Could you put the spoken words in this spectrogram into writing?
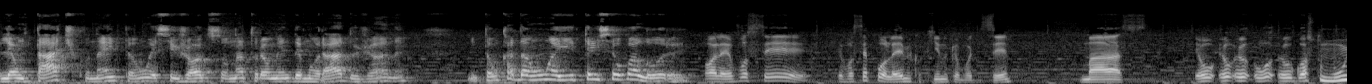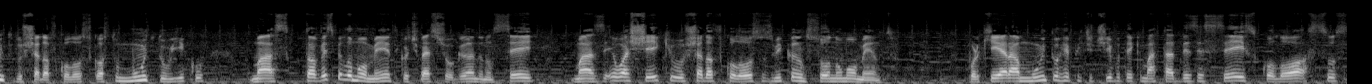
ele é um tático, né? Então esses jogos são naturalmente demorados já, né? Então cada um aí tem seu valor. Aí. Olha, eu vou ser, eu vou ser polêmico aqui no que eu vou dizer, mas eu, eu, eu, eu gosto muito do Shadow of Colossus, gosto muito do Ico, mas talvez pelo momento que eu estivesse jogando, não sei, mas eu achei que o Shadow of Colossus me cansou no momento. Porque era muito repetitivo ter que matar 16 colossos.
